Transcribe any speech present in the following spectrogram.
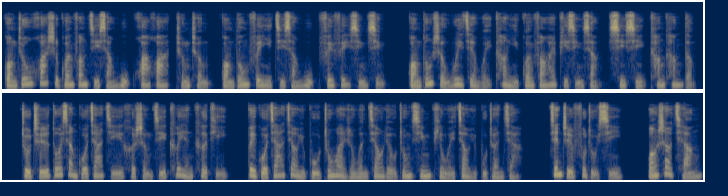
广州花市官方吉祥物花花成成，广东非遗吉祥物飞飞行行，广东省卫健委抗疫官方 IP 形象西西康康等，主持多项国家级和省级科研课题。被国家教育部中外人文交流中心聘为教育部专家。兼职副主席王少强，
